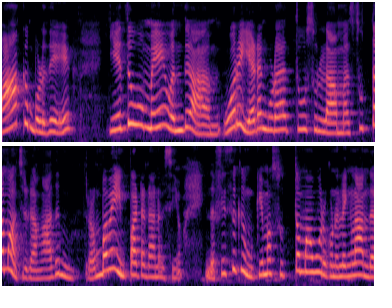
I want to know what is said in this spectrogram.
பார்க்கும் பொழுதே எதுவுமே வந்து ஒரு இடம் கூட தூசு இல்லாமல் சுத்தமாக வச்சுருக்காங்க. அது ரொம்பவே இம்பார்ட்டண்ட்டான விஷயம். இந்த ஃபிஷ்ஷுக்கு முக்கியமாக சுத்தமாகவும் இருக்கணும் இல்லைங்களா? அந்த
